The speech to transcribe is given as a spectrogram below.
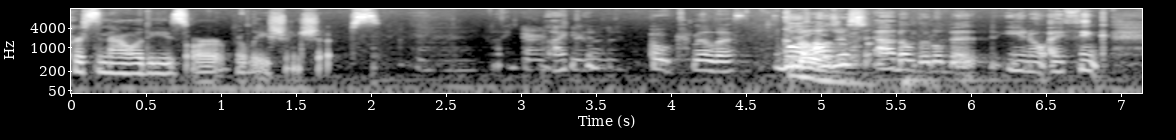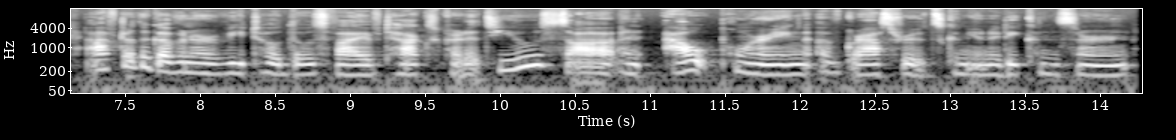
personalities or relationships. Mm-hmm. I could Oh, Camilla. Well, I'll just add a little bit. You know, I think after the governor vetoed those five tax credits, you saw an outpouring of grassroots community concern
